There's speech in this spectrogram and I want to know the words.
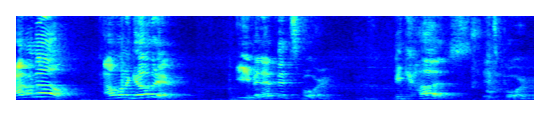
I don't know. I want to go there, even if it's boring. Because it's boring.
